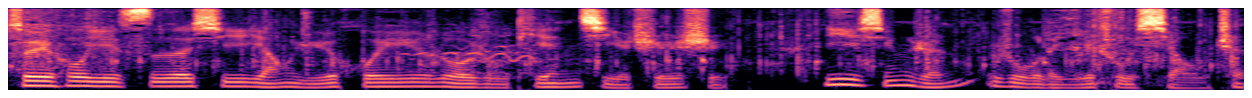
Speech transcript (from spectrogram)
最后一丝夕阳余晖落入天际之时。一行人入了一处小镇，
